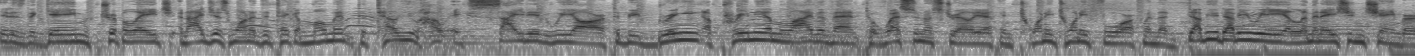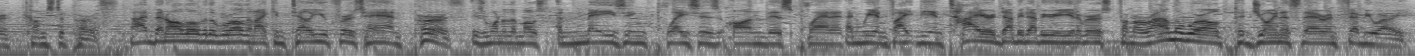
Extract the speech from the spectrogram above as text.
It is the game, Triple H, and I just wanted to take a moment to tell you how excited we are to be bringing a premium live event to Western Australia in 2024 when the WWE Elimination Chamber comes to Perth. I've been all over the world and I can tell you firsthand, Perth is one of the most amazing places on this planet, and we invite the entire WWE Universe from around the world to join us there in February.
